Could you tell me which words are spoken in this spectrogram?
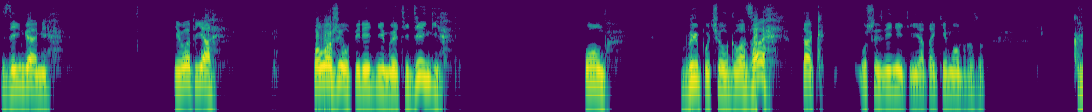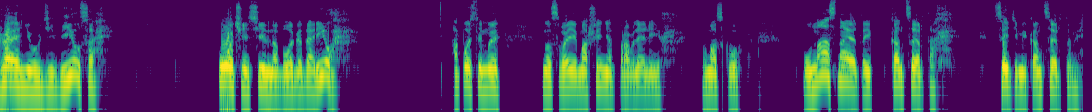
с деньгами. И вот я положил перед ним эти деньги. Он выпучил глаза. Так, уж извините, я таким образом крайне удивился. Очень сильно благодарил. А после мы на своей машине отправляли их в Москву. У нас на этой концертах, с этими концертами,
